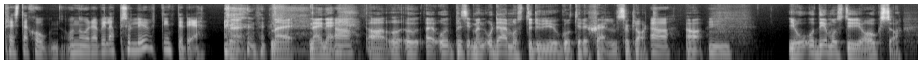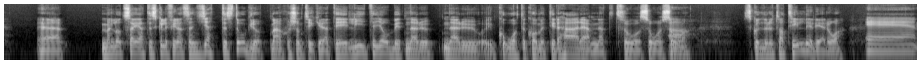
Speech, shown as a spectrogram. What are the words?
prestation och några vill absolut inte det. Nej, nej, nej. nej. Ja. ja och, och, och, precis, men, och där måste du ju gå till dig själv såklart. Ja. ja. Mm. Jo, och det måste ju jag också. Eh, men låt säga att det skulle finnas en jättestor grupp människor som tycker att det är lite jobbigt när du, när du återkommer till det här ämnet så och så och så. Ja. Skulle du ta till dig det då? Eh,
